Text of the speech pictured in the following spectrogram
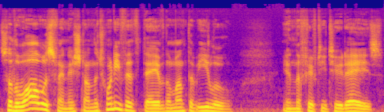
So the wall was finished on the 25th day of the month of Elul, in the 52 days.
